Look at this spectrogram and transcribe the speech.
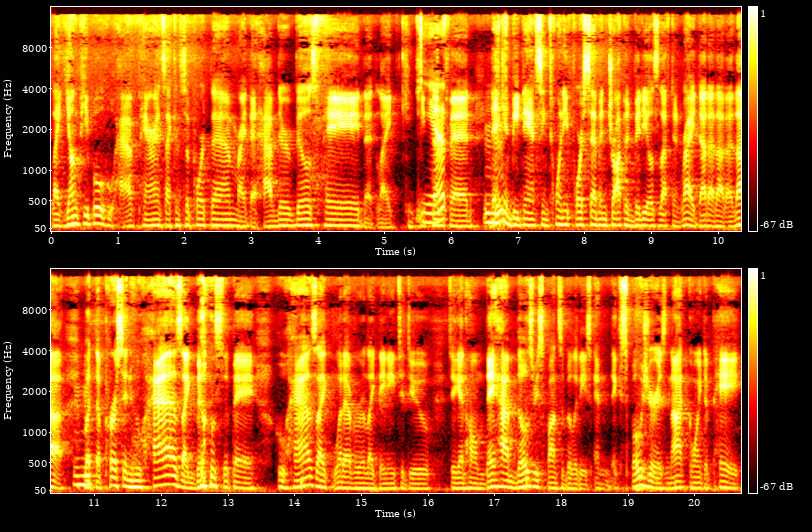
Like young people who have parents that can support them, right? That have their bills paid, that like can keep them Yep. fed. They mm-hmm. can be dancing twenty four seven, dropping videos left and right, da da da da da. Mm-hmm. But the person who has like bills to pay, who has like whatever like they need to do to get home, they have those responsibilities, and exposure is not going to pay.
